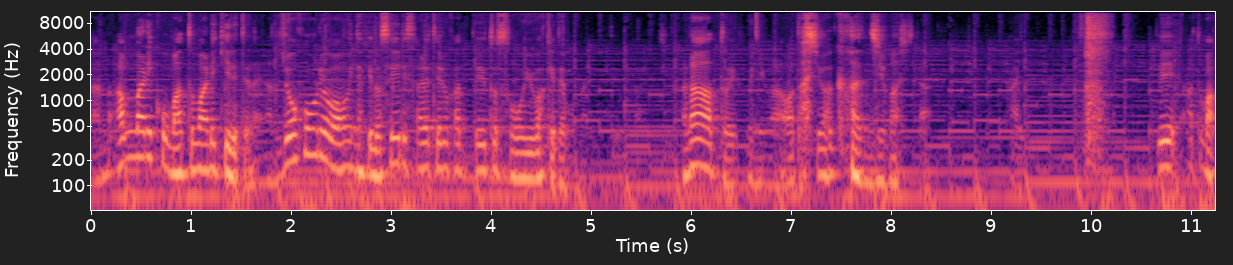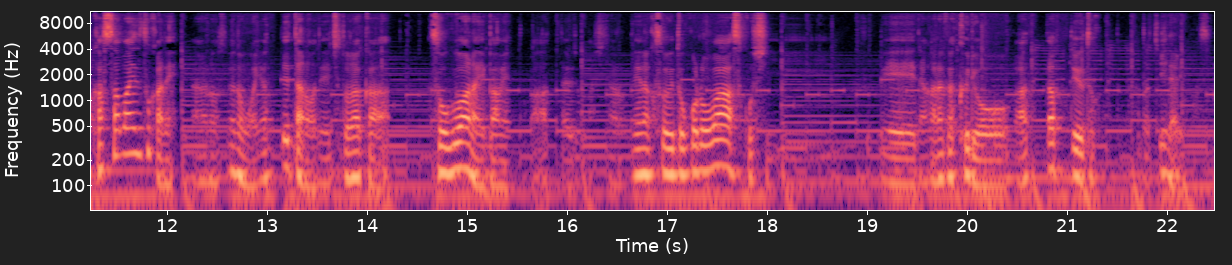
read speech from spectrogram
あのあんまりこうまとまりきれてない。あの情報量は多いんだけど、整理されてるかっていうと、そういうわけでもないっていう感じかなというふうには私は感じました。はい。で、あとまあカスタマイズとかね、あの、そういうのもやってたので、ちょっとなんか、そぐわない場面とかあったりとかしたので、なんかそういうところは少し、えー、なかなか苦慮があったっていうと形になります。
